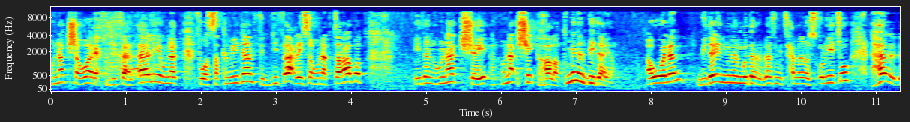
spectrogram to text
هناك شوارع في الدفاع الأهلي هناك في وسط الميدان في الدفاع ليس هناك ترابط. اذا هناك شيء هناك شيء غلط من البداية. اولا بداية من المدرب لازم يتحمل مسؤوليته. هل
